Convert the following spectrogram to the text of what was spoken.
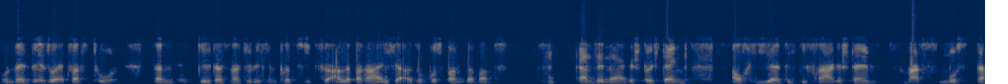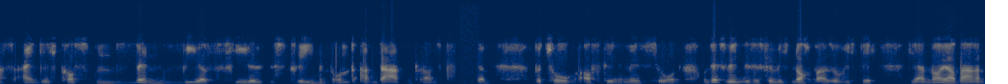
Und wenn wir so etwas tun, dann gilt das natürlich im Prinzip für alle Bereiche. Also muss man, wenn man es ganz energisch durchdenkt, auch hier sich die Frage stellen, was muss das eigentlich kosten, wenn wir viel streamen und an Daten transportieren, bezogen auf die Emission. Und deswegen ist es für mich nochmal so wichtig, die Erneuerbaren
